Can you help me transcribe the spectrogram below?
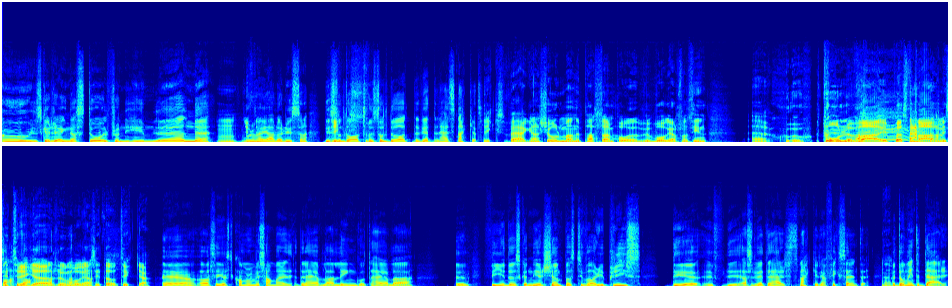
uh, det ska regna stål från himlen! Mm, och de här jävla ryssarna. Det är Riks- soldat för soldat. Du vet, det här snacket. Krigsvägraren Schulman, nu passar han på vågan från sin eh, tolva på Östermalm i sitt trygga rum vågar han sitta och tycka. Eh, alltså just kommer de med samma, det här jävla lingot, det här jävla eh, fienden ska nedkämpas till varje pris. Det, eh, alltså du vet det här snacket, jag fixar det inte. Nej. Men de är inte där.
